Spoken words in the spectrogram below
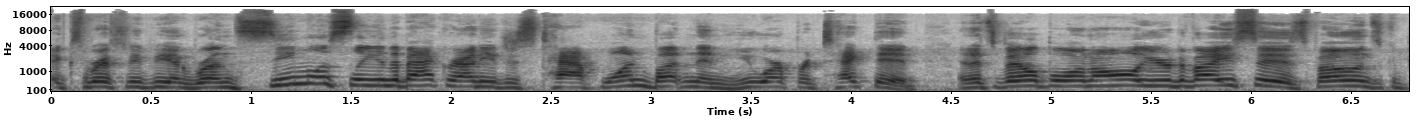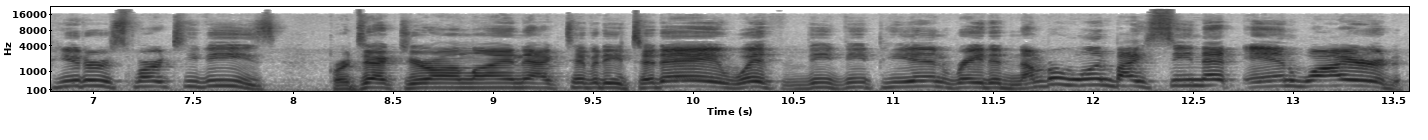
ExpressVPN runs seamlessly in the background. You just tap one button and you are protected. And it's available on all your devices phones, computers, smart TVs. Protect your online activity today with the VPN rated number one by CNET and Wired.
